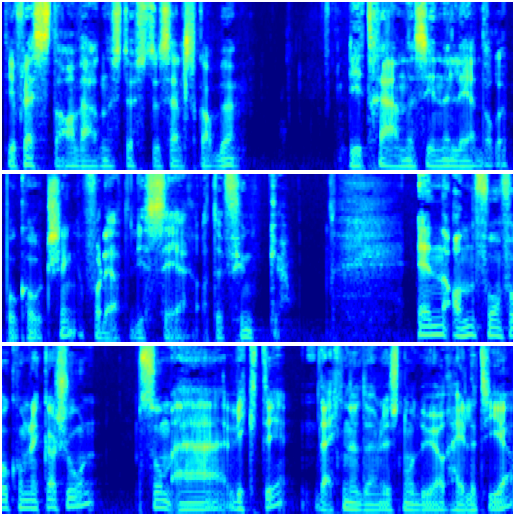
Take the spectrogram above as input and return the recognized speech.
de fleste av verdens største selskaper de trener sine ledere på coaching fordi at de ser at det funker. En annen form for kommunikasjon som er viktig. Det er ikke nødvendigvis noe du gjør hele tida,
